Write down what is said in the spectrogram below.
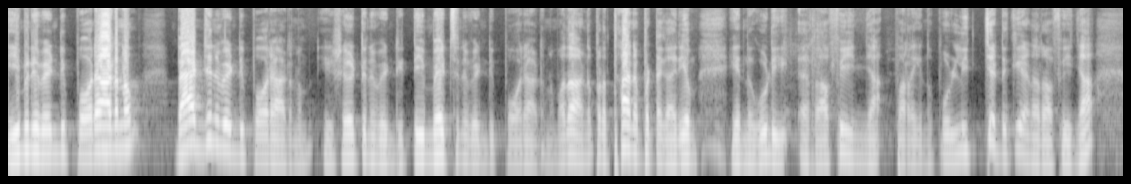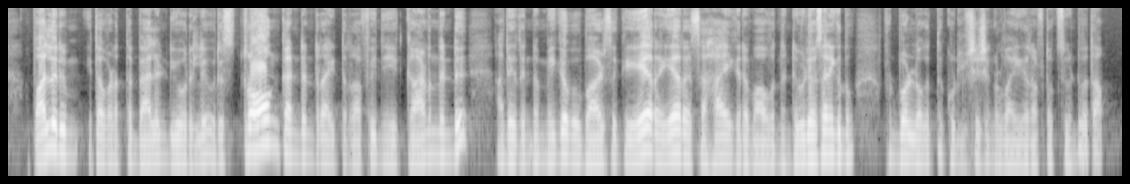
ടീമിന് വേണ്ടി പോരാടണം ബാഡ്ജിന് വേണ്ടി പോരാടണം ഈ ഷർട്ടിന് വേണ്ടി ടീംമേറ്റ്സിന് വേണ്ടി പോരാടണം. അതാണ് പ്രധാനപ്പെട്ട കാര്യം എന്നുകൂടി റഫീഞ്ഞ പറയുന്നു. പൊള്ളിച്ചെടുക്കുകയാണ് റഫീഞ്ഞ. പലരും ഇത്തവണത്തെ ബാലൻഡിയോറിൽ ഒരു സ്ട്രോങ് കണ്ടന്ററായിട്ട് റഫീനിയെ കാണുന്നുണ്ട്. അദ്ദേഹത്തിന്റെ മികവ് ബാഴ്സയ്ക്ക് ഏറെ ഏറെ സഹായകരമാവുന്നുണ്ട്. ഇവിടെ അവസാനിക്കുന്നു. ഫുട്ബോൾ ലോകത്ത് കൂടുതൽ വിശേഷങ്ങളുമായി റഫ് ടോക്സ് വീണ്ടും എത്താം.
